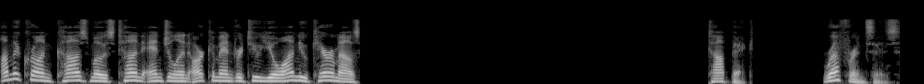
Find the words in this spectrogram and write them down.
Omicron Cosmos Tun Angelin Archimandritou Ioannou Karamaus References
